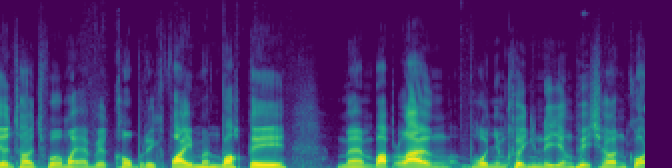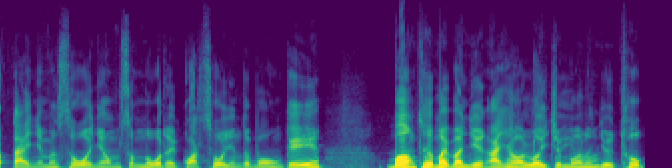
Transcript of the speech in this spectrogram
យើងត្រូវធ្វើម៉េចឲ្យវាគ្រប់ requirement របស់គេមិនបាប់ឡើងព្រោះខ្ញុំឃើញគ្នាយើងភាគច្រើនគាត់តែងតែមកសួរខ្ញុំសំណួរដែលគាត់សួរខ្ញុំដំបូងគេ បងធ្វើម៉េចបើយើងអាចរកលុយជាមួយនឹង YouTube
